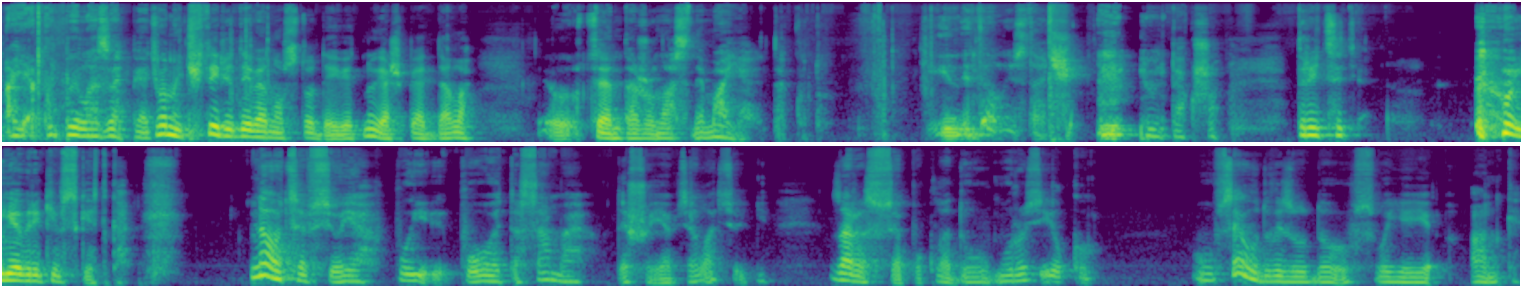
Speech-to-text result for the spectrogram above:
А я купила за 5. Вони 4,99. Ну, я ж 5 дала. Е, Цента у нас немає. Так от. І не дали здачі. так що 30 євриків скидка. Ну, оце все я по, по те саме, те, що я взяла сьогодні. Зараз все покладу в морозилку. Все відвезу до своєї Анки.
